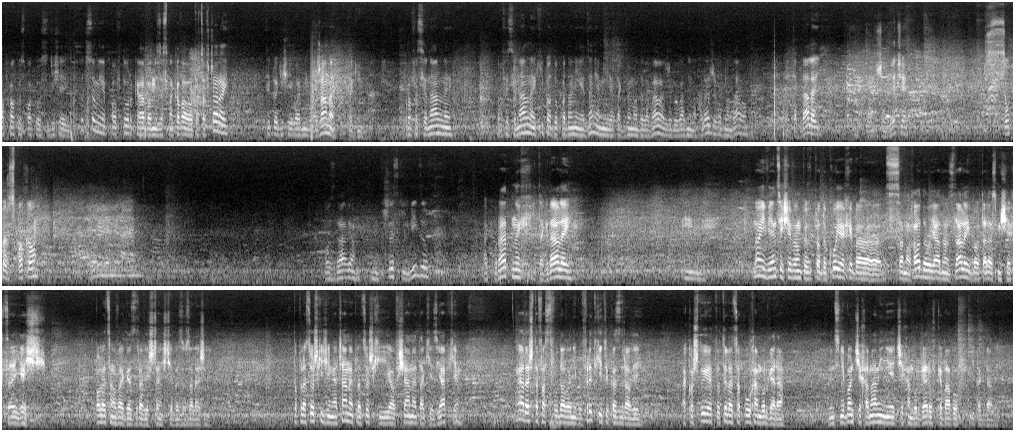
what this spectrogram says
a w Hokus Pokus dzisiaj to w sumie powtórka, bo mi zasmakowało to co wczoraj, tylko dzisiaj ładnie uważane, taki profesjonalny, profesjonalna ekipa do układania jedzenia mi je tak wymodelowała, żeby ładnie na talerzu wyglądało i tak dalej. Także wiecie, super spoko. Pozdrawiam wszystkich widzów, akuratnych i tak dalej. No i więcej się Wam wyprodukuje chyba z samochodu jadąc dalej, bo teraz mi się chce jeść. Polecam wagę, zdrowie, szczęście, bezuzależnie. To placuszki ziemniaczane, placuszki owsiane, takie z jabłkiem. A reszta fast foodowe, niby frytki, tylko zdrowiej. A kosztuje to tyle co pół hamburgera. Więc nie bądźcie hamami, nie jedźcie hamburgerów, kebabów i tak dalej.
